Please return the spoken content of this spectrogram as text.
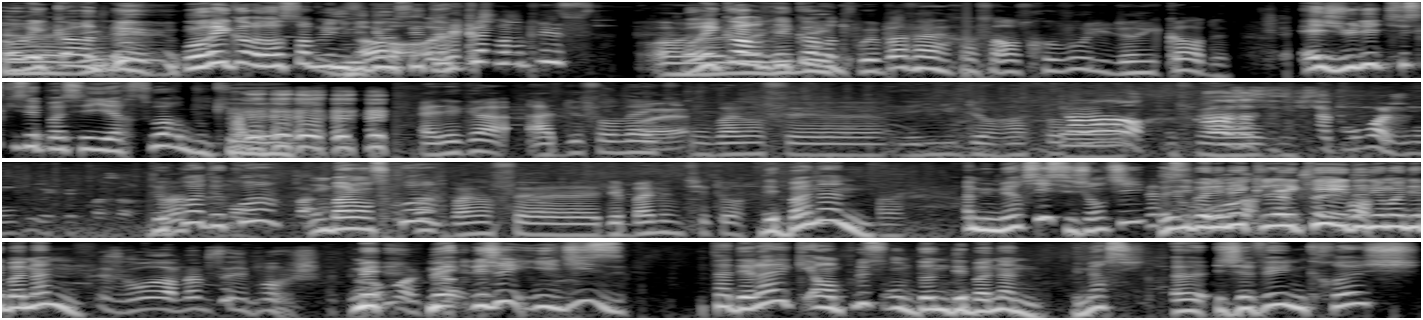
on record, on record ensemble une vidéo Oh, setup. record en plus Oh, Record, les mecs, record. Vous pouvez pas faire ça entre vous, lui, de record. Et Julie, tu sais ce qui s'est passé hier soir Donc, euh, Eh les gars, à 200 likes, Ouais. on balance euh, les nuits de Rafox. Non, non, un- ça c'est spécial pour moi, je m'en fous, pas ça. de Hein quoi De quoi On balance quoi on balance euh, des bananes chez toi. Des bananes Ouais. Ah, mais merci, c'est gentil. Vas-y, bah les mecs, ça, likez et donnez-moi des bananes. Go, même ça, il mange. Mais, mais les gens ils disent t'as des likes et en plus on te donne des bananes. Et merci. Euh, J'avais une crush,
